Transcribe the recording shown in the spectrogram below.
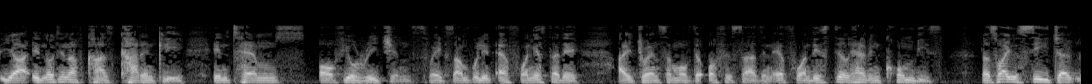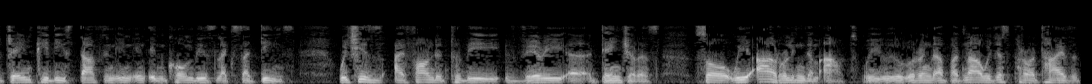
Yeah, not enough cars currently in terms of your regions. For example, in F1 yesterday, I joined some of the officers in F1. They're still having combis. That's why you see JMPD staff in, in, in combis like sardines, which is, I found it to be very uh, dangerous. So we are rolling them out. We, we're rolling them out, but now we just prioritize at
